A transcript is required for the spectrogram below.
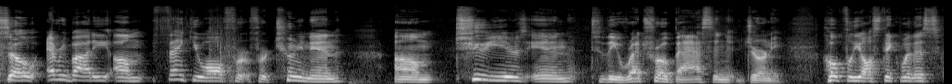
so everybody, um, thank you all for, for tuning in. Um, two years in to the Retro Bassin journey. Hopefully y'all stick with us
